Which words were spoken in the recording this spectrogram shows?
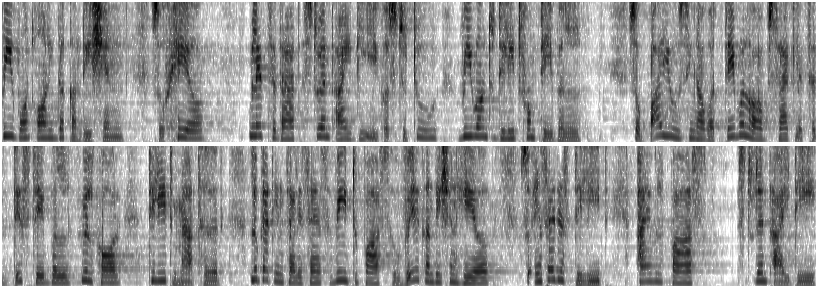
we want only the condition. So here, let's say that student ID equals to 2, we want to delete from table. So by using our table object, let's say this table, we'll call delete method. Look at IntelliSense, we need to pass where condition here. So inside this delete, I will pass student id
